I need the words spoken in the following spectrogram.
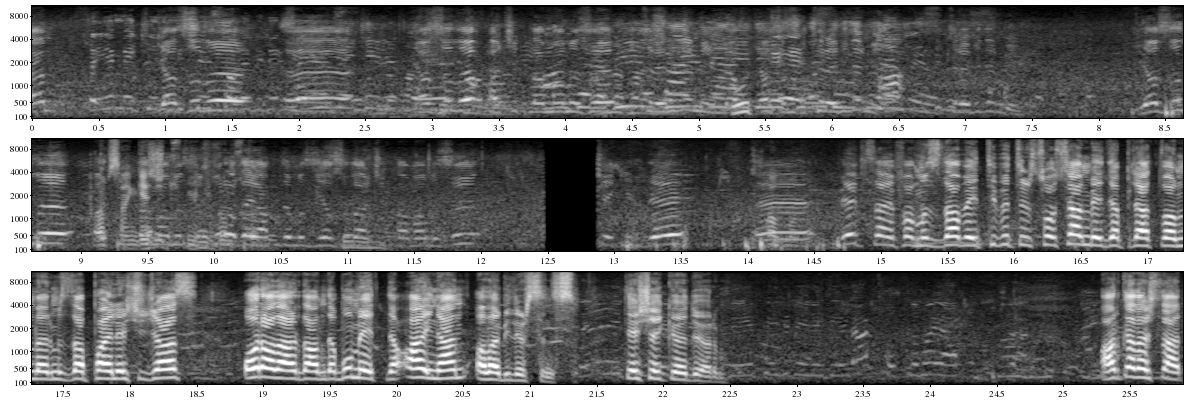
itibaren Sayın Vekilim bir şey yazılı sorabilir e, miyim? yazılı açıklamamızı bitirebilir miyiz? Bitirebilir miyim? Bitirebilir miyim? Yazılı Abi sen geç açıklamamızı, mikrofonu. burada yaptığımız yazılı açıklamamızı bu şekilde e, web sayfamızda ve Twitter sosyal medya platformlarımızda paylaşacağız. Oralardan da bu metni aynen alabilirsiniz. Teşekkür ediyorum. CHP'li belediyeler toplama yapmayacak. Arkadaşlar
